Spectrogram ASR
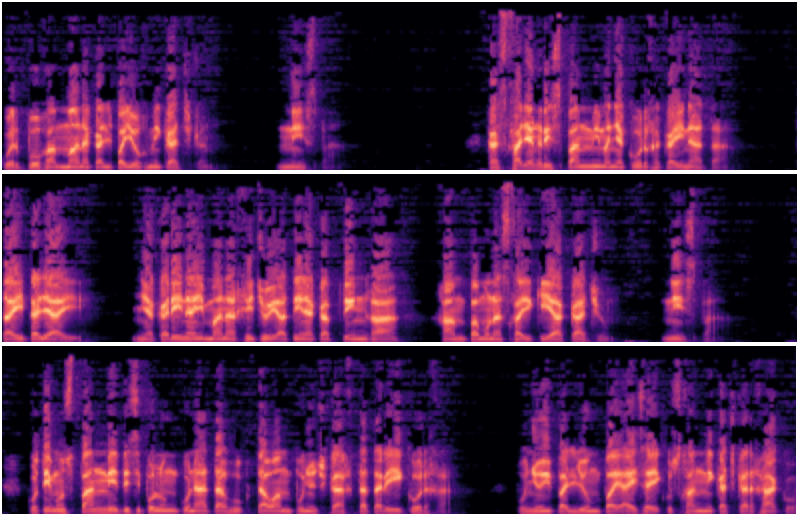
cuerpoja mana kallpayuqmi kachkan, nispa. Kasqallan rispanmi mañakurqa kaynata. Taytallay, ñakarinay mana hichuy atina kaptinqa, hampa munasqaykiya kachun, nispa. Kutimuspanmi disipulunkunata huktawan puñuchkaqta tariykurqa. Puñuypa llumpay aysaykusqanmi kachkarqaku.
